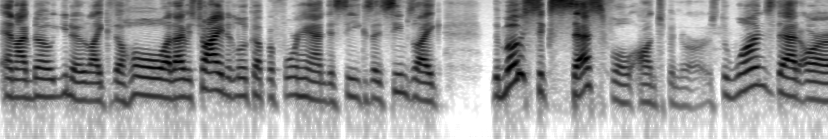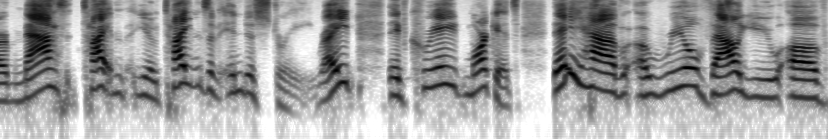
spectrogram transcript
and I've know, you know, like the whole, and I was trying to look up beforehand to see because it seems like the most successful entrepreneurs, the ones that are mass titan, you know, titans of industry, right? They've created markets. They have a real value of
